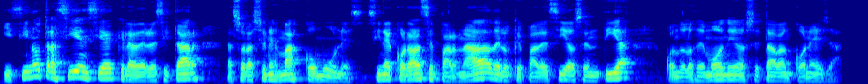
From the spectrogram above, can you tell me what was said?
y sin otra ciencia que la de recitar las oraciones más comunes, sin acordarse para nada de lo que padecía o sentía cuando los demonios estaban con ella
